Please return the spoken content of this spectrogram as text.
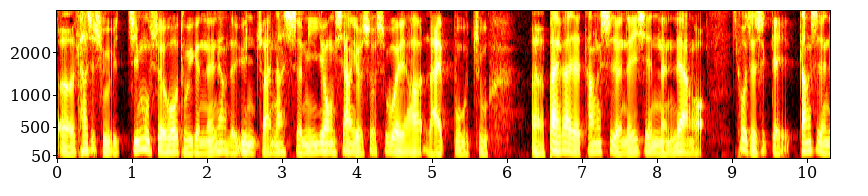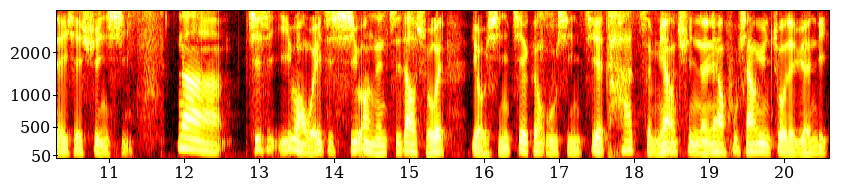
呃，它是属于金木水火土一个能量的运转。那神明用香有时候是为了要来补足呃拜拜的当事人的一些能量哦，或者是给当事人的一些讯息。那其实以往我一直希望能知道所谓有形界跟无形界它怎么样去能量互相运作的原理。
